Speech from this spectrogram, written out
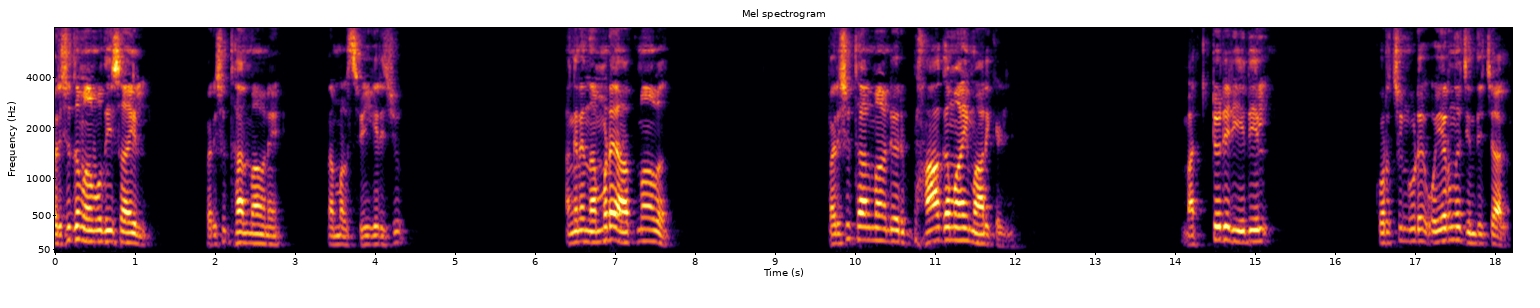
പരിശുദ്ധ മാമോദീസായിൽ പരിശുദ്ധാത്മാവിനെ നമ്മൾ സ്വീകരിച്ചു. അങ്ങനെ നമ്മുടെ ആത്മാവ് പരിശുദ്ധാത്മാവിന്റെ ഒരു ഭാഗമായി മാറിക്കഴിഞ്ഞു. മറ്റൊരു രീതിയിൽ കുറച്ചും കൂടി ഉയർന്നു ചിന്തിച്ചാൽ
